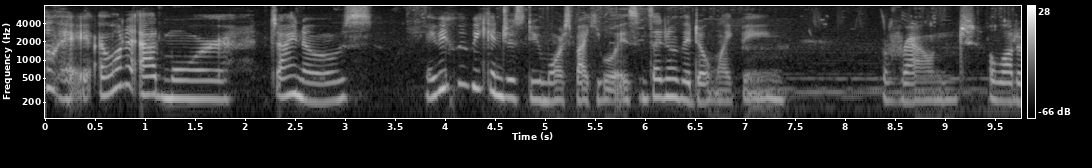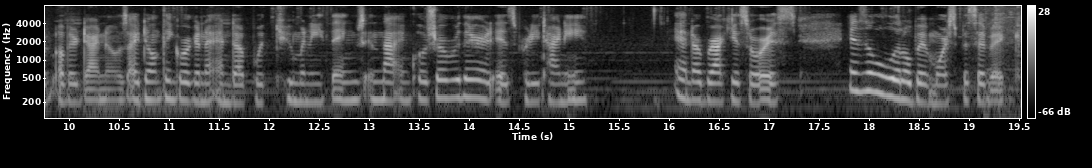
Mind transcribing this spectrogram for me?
Okay, I want to add more dinos. Maybe we can just do more spiky boys since I know they don't like being around a lot of other dinos. I don't think we're going to end up with too many things in that enclosure over there. It is pretty tiny. And our Brachiosaurus is a little bit more specific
